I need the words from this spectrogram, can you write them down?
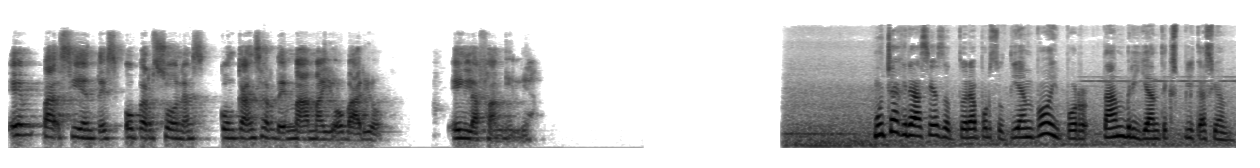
en pacientes o personas con cáncer de mama y ovario en la familia. Muchas gracias, doctora, por su tiempo y por tan brillante explicación.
